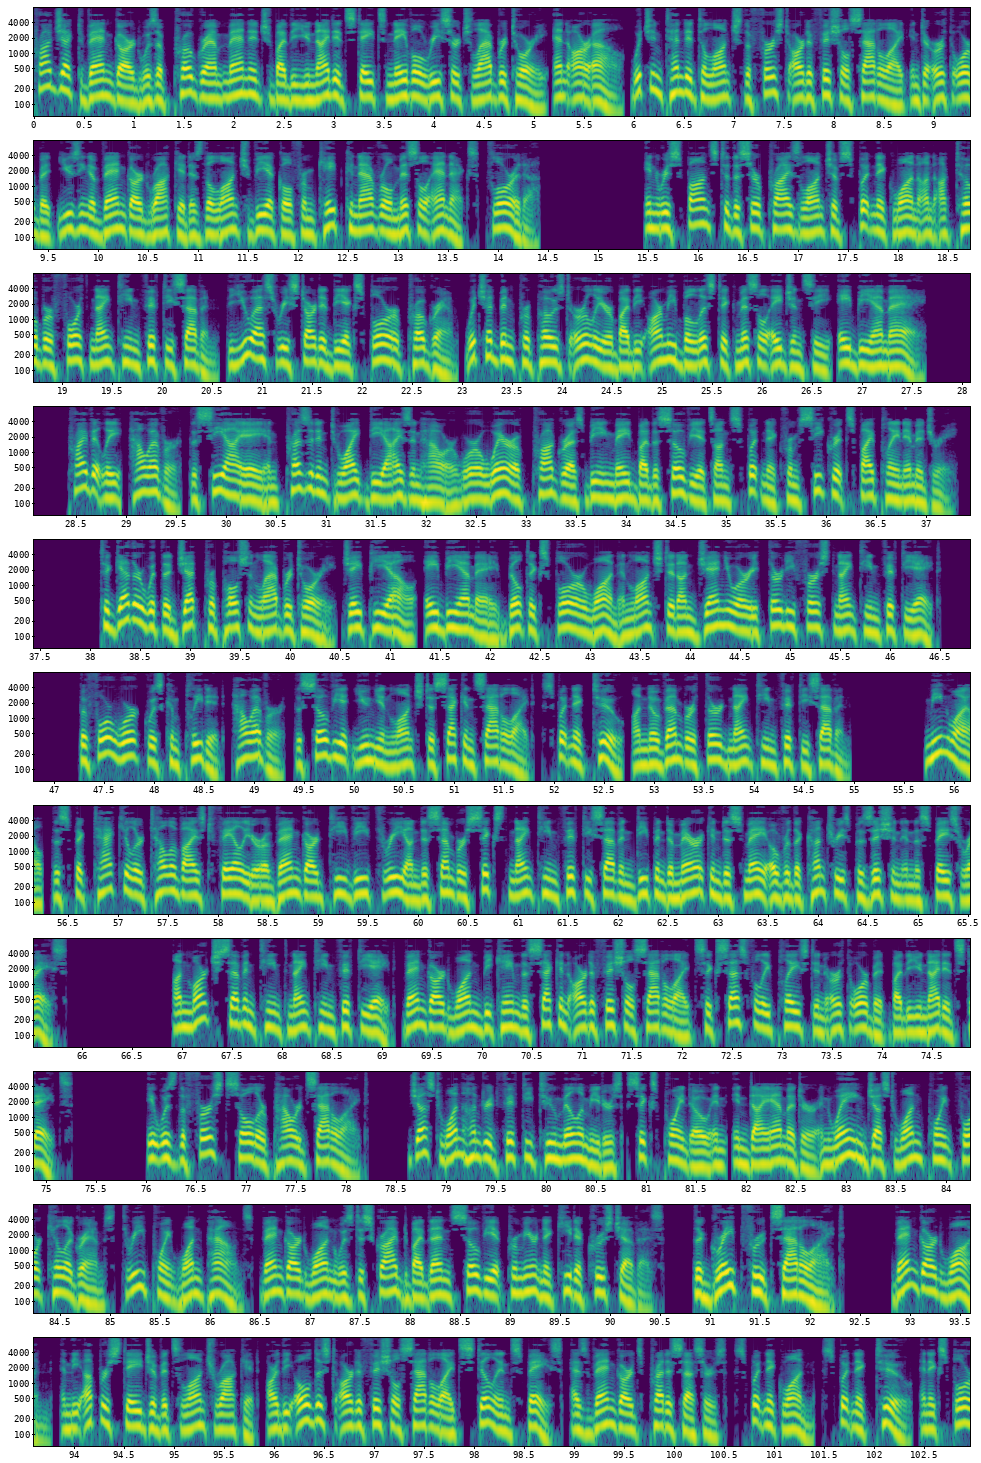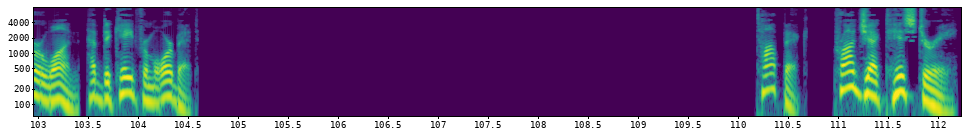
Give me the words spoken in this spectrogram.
Project Vanguard was a program managed by the United States Naval Research Laboratory which intended to launch the first artificial satellite into Earth orbit using a Vanguard rocket as the launch vehicle from Cape Canaveral Missile Annex, Florida. In response to the surprise launch of Sputnik 1 on October 4, 1957, the U.S. restarted the Explorer program, which had been proposed earlier by the Army Ballistic Missile Agency ABMA. Privately, however, the CIA and President Dwight D. Eisenhower were aware of progress being made by the Soviets on Sputnik from secret spyplane imagery. Together with the Jet Propulsion Laboratory JPL, ABMA built Explorer 1 and launched it on January 31, 1958. Before work was completed, however, the Soviet Union launched a second satellite, Sputnik 2, on November 3, 1957. Meanwhile, the spectacular televised failure of Vanguard TV3 on December 6, 1957 deepened American dismay over the country's position in the space race. On March 17, 1958, Vanguard 1 became the second artificial satellite successfully placed in Earth orbit by the United States. It was the first solar-powered satellite. Just 152 mm 6.0 in, in diameter and weighing just 1.4 kilograms 3.1 pounds, Vanguard 1 was described by then Soviet Premier Nikita Khrushchev as the grapefruit satellite. Vanguard 1, and the upper stage of its launch rocket, are the oldest artificial satellites still in space, as Vanguard's predecessors, Sputnik 1, Sputnik 2, and Explorer 1, have decayed from orbit. Topic: Project history.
